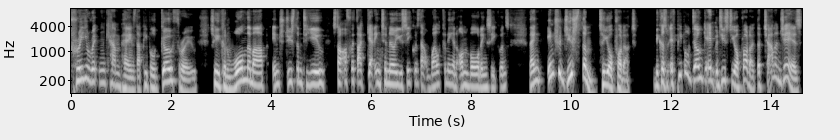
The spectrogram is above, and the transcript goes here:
pre-written campaigns that people go through so you can warm them up introduce them to you start off with that getting to know you sequence that welcoming and onboarding sequence then introduce them to your product. Because if people don't get introduced to your product the challenge is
